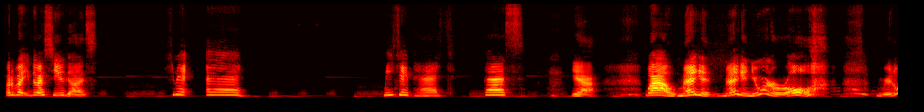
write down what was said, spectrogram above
What about the rest of you guys? Uh. Me say pass. Pass. Yeah. Wow, Megan, Megan, you're on a roll. really?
